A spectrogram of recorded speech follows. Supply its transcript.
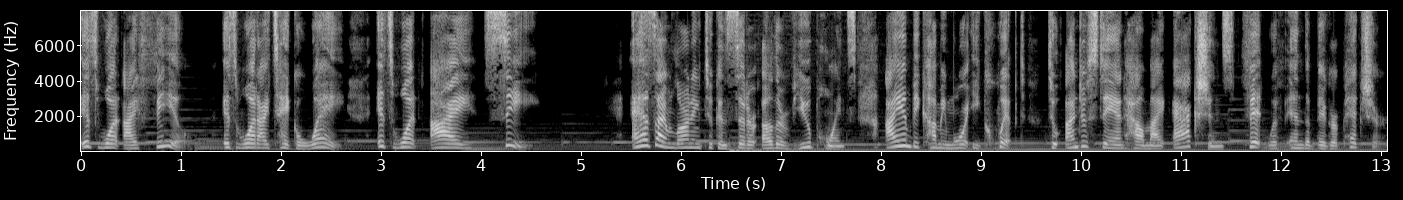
It's what I feel. It's what I take away. It's what I see. As I'm learning to consider other viewpoints, I am becoming more equipped to understand how my actions fit within the bigger picture.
